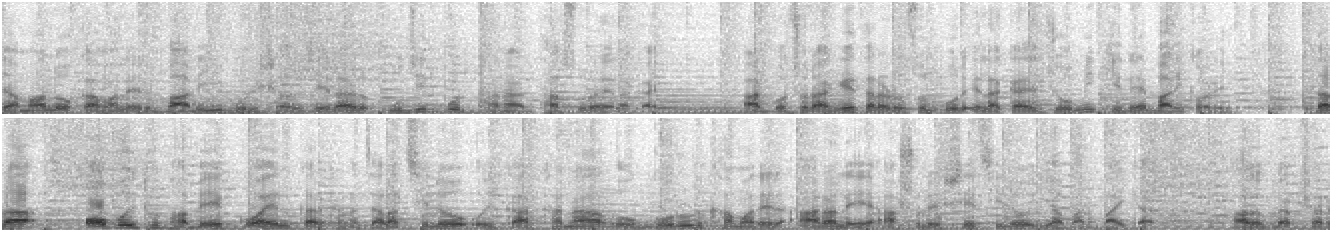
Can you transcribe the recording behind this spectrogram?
জামাল ও কামালের বাড়ি বরিশাল জেলার উজিরপুর থানার ধাসুরা এলাকায়। আট বছর আগে তারা রসুলপুর এলাকায় জমি কিনে বাড়ি করে। তারা অবৈধভাবে কয়েল কারখানা চালাচ্ছিল। ওই কারখানা ও গরুর খামারের আড়ালে আসলে সে ছিল ইয়াবার পাইকার। মাদক ব্যবসার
